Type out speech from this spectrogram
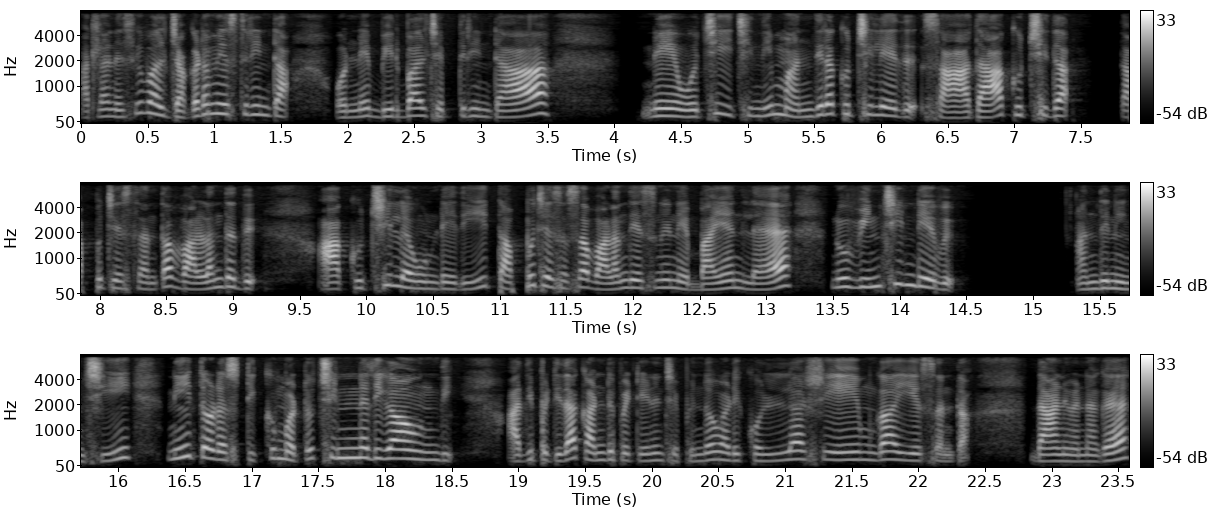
అట్లా అనేసి వాళ్ళు జగడం వేస్తురింట. ఒన్నే బీర్బాల్ చెప్తిరింట నే వచ్చి ఇచ్చింది మందిర కుర్చీ లేదు సాదా కుర్చీదా? తప్పు చేస్తంతా వలందది ఆ కుర్చీలో ఉండేది తప్పు చేసేసా వలందేసిన నే భయంలే నువ్వు వించిండేవు. అందునుంచి నీతోడ స్టిక్ మట్టు చిన్నదిగా ఉంది. అది పెట్టిదా కండు పెట్టేనని చెప్పిందో వాడి కొల్ల షేమ్గా అయ్యేసంట. దాని వెనక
